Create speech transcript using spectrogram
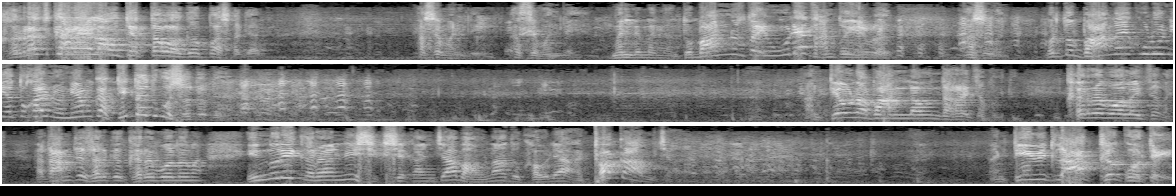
खरंच करायला होत्यात तवा गप्पा सगळ्यात असं म्हणले असं म्हणले. म्हणले म्हणजे तो बाण नुसता उड्या हाणतो येईल असं म्हण बरं तो बाण आहे कुठून येतो काय म्हणून नेमका तिथंच घुसत होतो. आणि तेवढा बाण लावून धरायचा फक्त. खरं बोलायचं नाही. आता आमच्यासारखं खरं बोल ना इंदुरीकरांनी शिक्षकांच्या भावना दुखावल्या ठोका आमच्या. आणि टीव्हीतलं अख्खं खोट आहे.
